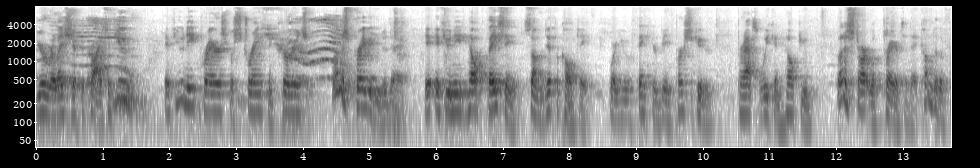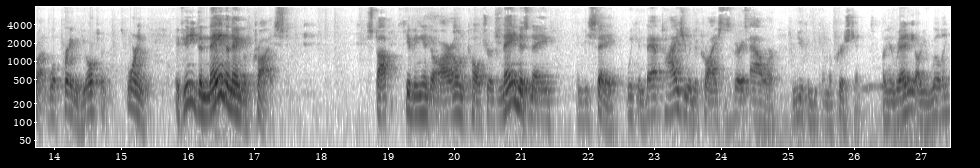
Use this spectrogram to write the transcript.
your relationship to Christ. If you if you need prayers for strength and courage, let us pray with you today. If you need help facing some difficulty where you think you're being persecuted, perhaps we can help you. Let us start with prayer today. Come to the front. We'll pray with you. Also, this morning, if you need to name the name of Christ, stop giving into our own culture, name his name, and be saved. We can baptize you into Christ this very hour, and you can become a Christian. Are you ready? Are you willing?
